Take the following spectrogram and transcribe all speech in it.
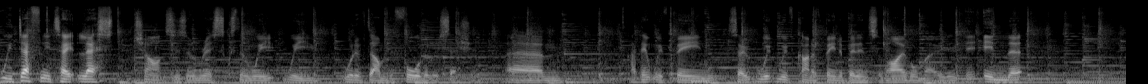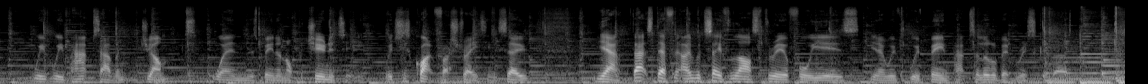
we definitely take less chances and risks than we, we would have done before the recession. Um, I think we've been, so we, have kind of been a bit in survival mode in, in that we, we, perhaps haven't jumped when there's been an opportunity, which is quite frustrating. So yeah, that's definitely, I would say for the last three or four years, you know, we've, we've been perhaps a little bit risk averse.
